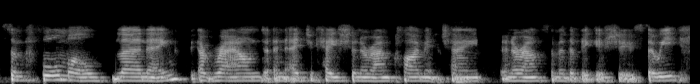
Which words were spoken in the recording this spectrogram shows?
some formal learning around an education around climate change and around some of the big issues. So we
